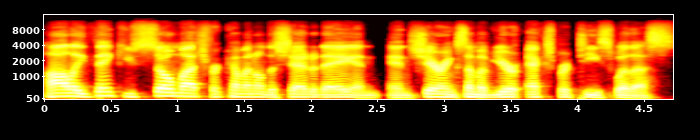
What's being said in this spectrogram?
Holley, thank you so much for coming on the show today and, and sharing some of your expertise with us.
